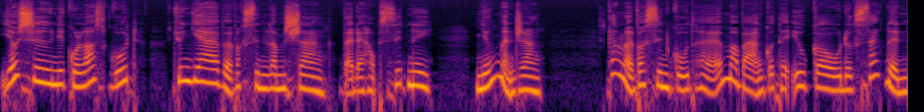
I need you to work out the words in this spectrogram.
Giáo sư Nicholas Good, chuyên gia về vaccine lâm sàng tại Đại học Sydney, nhấn mạnh rằng các loại vaccine cụ thể mà bạn có thể yêu cầu được xác định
